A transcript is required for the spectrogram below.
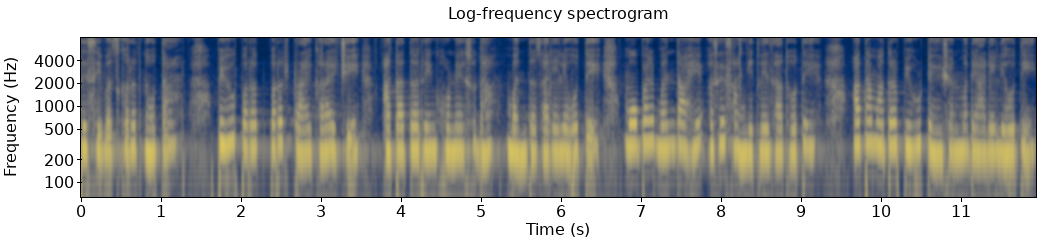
रिसीवच करत नव्हता. पिहू परत परत ट्राय करायची. आता तर रिंग होणेसुद्धा बंद झालेले होते. मोबाईल बंद आहे असे सांगितले जात होते. आता मात्र पिहू टेन्शनमध्ये आलेली होती.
